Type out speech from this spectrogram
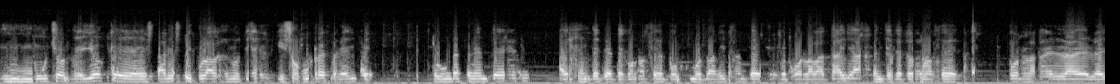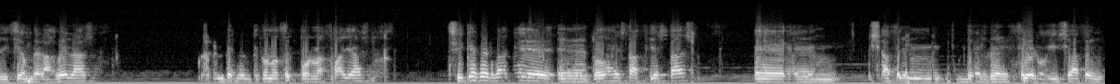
muchos de ellos que están estipulados en Utiel y son un referente. Un referente, hay gente que te conoce, por, como tú has dicho por la batalla, gente que te conoce por la, edición de las velas, gente que te conoce por las fallas. Sí que es verdad que eh, todas estas fiestas eh, se hacen desde cero y se hacen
